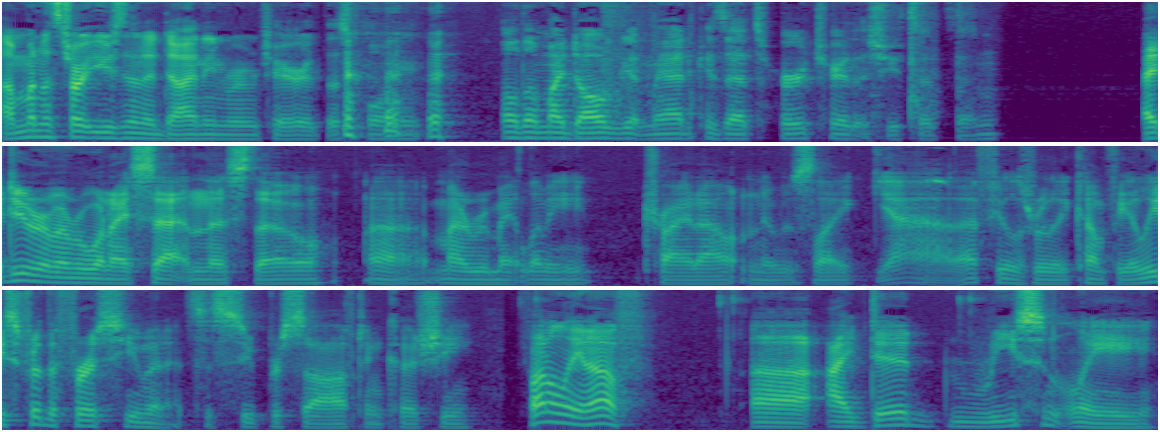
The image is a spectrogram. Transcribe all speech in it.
I'm to start using a dining room chair at this point. Although my dog will get mad cuz that's her chair that she sits in. I do remember when I sat in this though. Uh, my roommate let me try it out, and it was like, yeah, that feels really comfy. At least for the first few minutes, it's super soft and cushy. Funnily enough, uh, I did recently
